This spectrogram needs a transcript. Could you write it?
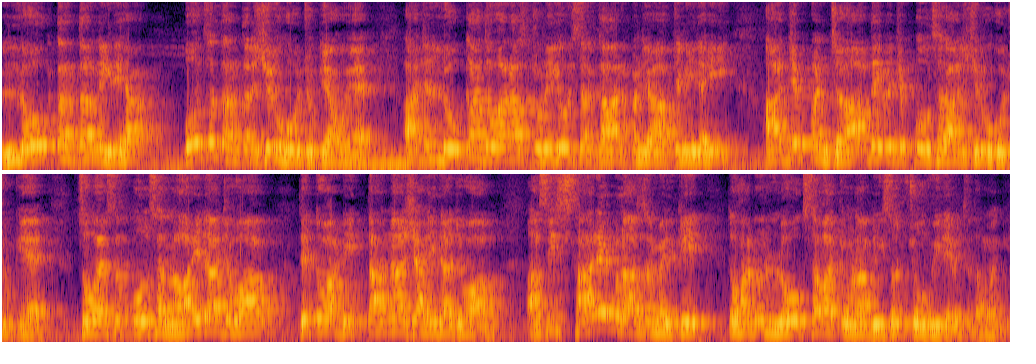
ਲੋਕਤੰਤਰ ਨਹੀਂ ਰਿਹਾ, ਪੁਲਿਸ ਤੰਤਰ ਸ਼ੁਰੂ ਹੋ ਚੁੱਕਿਆ ਹੋਇਆ ਹੈ। ਅੱਜ ਲੋਕਾਂ ਦੁਆਰਾ ਚੁਣੀ ਹੋਈ ਸਰਕਾਰ ਪੰਜਾਬ 'ਚ ਨਹੀਂ ਰਹੀ ਅੱਜ ਪੰਜਾਬ ਦੇ ਵਿੱਚ ਪੁਲਿਸ ਰਾਜ ਸ਼ੁਰੂ ਹੋ ਚੁੱਕਿਆ ਹੈ। ਸੋ ਇਸ ਪੁਲਿਸ ਰਾਜ ਦਾ ਜਵਾਬ ਤੇ ਤੁਹਾਡੀ ਤਾਨਾਸ਼ਾਹੀ ਦਾ ਜਵਾਬ। ਅਸੀਂ ਸਾਰੇ ਮੁਲਾਜ਼ਮ ਮਿਲ ਕੇ ਤੁਹਾਨੂੰ ਲੋਕ ਸਭਾ ਚੋਣਾਂ 2024 ਦੇ ਵਿੱਚ ਦਵਾਂਗੇ।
